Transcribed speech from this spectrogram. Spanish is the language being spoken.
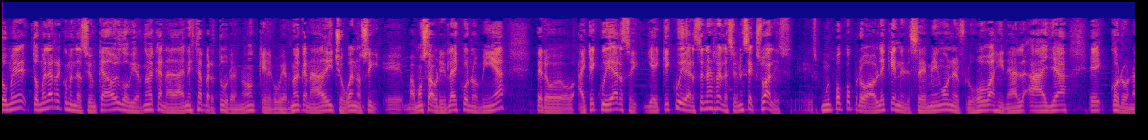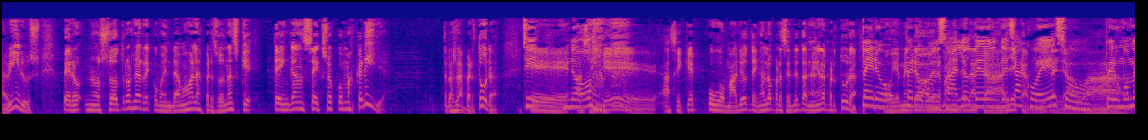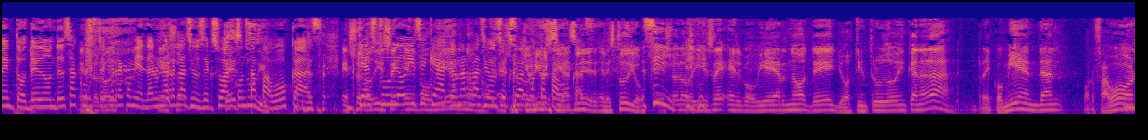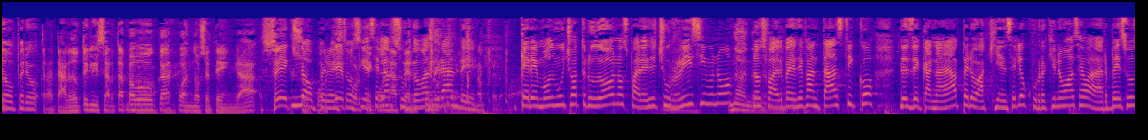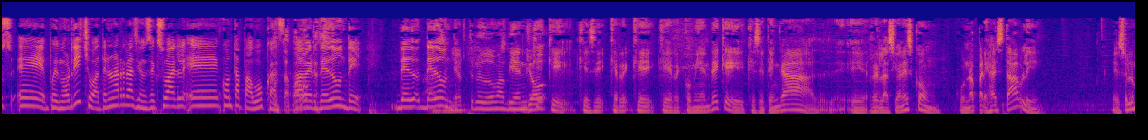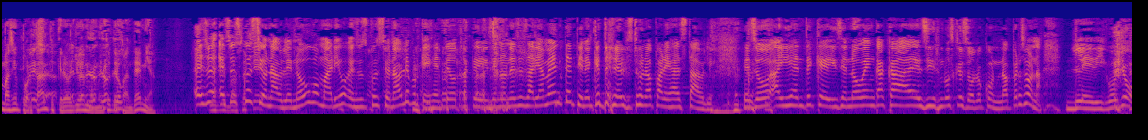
tome, tome la recomendación que ha dado el gobierno de Canadá en esta apertura, ¿no? Que el gobierno de Canadá ha dicho, bueno, sí, eh, vamos a abrir la economía, pero hay que cuidarse y hay que cuidarse en las relaciones sexuales. Es muy poco probable que en el semen o en el flujo vaginal haya eh, coronavirus, pero nosotros le recomendamos a las personas que tengan sexo con mascarilla tras la apertura. Sí, Eh, no. Así que, así que Hugo Mario, téngalo presente también en la apertura. Pero, Obviamente pero Gonzalo, ¿de dónde sacó Camila, eso? Pero un momento, ¿de dónde sacó Eso usted lo- que recomiendan una eso- relación sexual ¿qué con tapabocas? Eso ¿Qué dice estudio dice que haga una relación no, sexual ¿Qué con tapabocas? el, el estudio? Sí. Eso lo dice el gobierno de Justin Trudeau en Canadá. Recomiendan, por favor, No, pero- tratar de utilizar tapabocas cuando se tenga sexo. No, ¿Por pero esto sí Porque es el absurdo más grande. Pero- Queremos mucho a Trudeau, nos parece churrísimo, ¿no? No, no, nos no, no. parece fantástico desde Canadá, pero ¿a quién se le ocurre que uno va, se va a dar besos? Eh, pues mejor dicho, va a tener una relación sexual eh, con, tapabocas. Con tapabocas. A ver, ¿de dónde? ¿De, de dónde? Señor Trudeau más bien Yo- que, que, que, se, que, re- que- que recomiende que, que se tenga eh, relaciones con, con una pareja estable. Eso es lo más importante, Pues, creo yo, en lo- momentos lo- de pandemia. Eso, eso es que- cuestionable, ¿no, Hugo Mario? Eso es cuestionable porque hay gente otra que dice no necesariamente tiene que tener usted una pareja estable. Eso hay gente que dice no venga acá a decirnos que solo con una persona. Le digo yo.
